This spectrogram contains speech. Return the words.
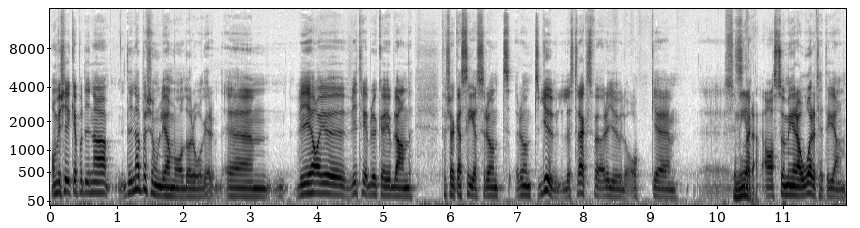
Om vi kikar på dina, dina personliga mål då Roger. Ehm, vi, har ju, vi tre brukar ju ibland försöka ses runt, runt jul, eller strax före jul och eh, Summera. snack- ja, summera året lite grann.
